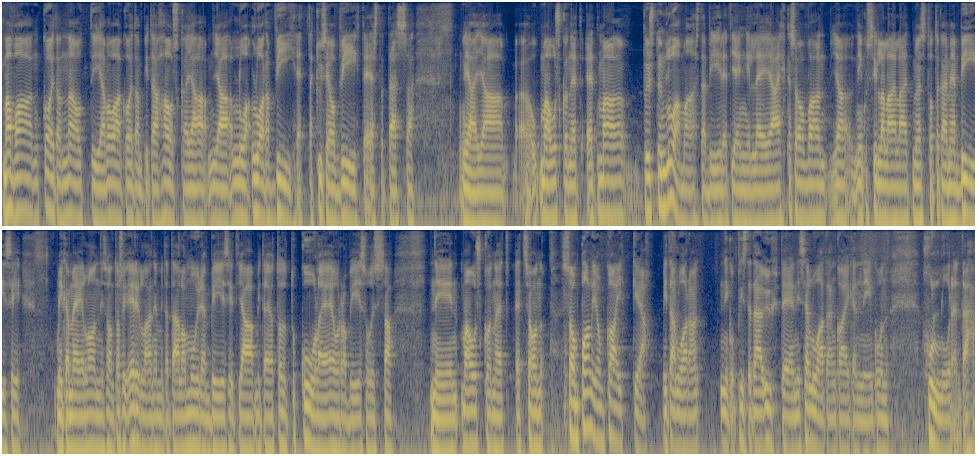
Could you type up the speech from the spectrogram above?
mä vaan koitan nauttia ja mä vaan koitan pitää hauskaa ja, ja luoda viihdettä. Kyse on viihteestä tässä. Ja, ja äh, mä uskon, että, että mä pystyn luomaan sitä viihdet jengille ja ehkä se on vaan ja niin kuin sillä lailla, että myös totta kai meidän biisi, mikä meillä on, niin se on tosi erilainen, mitä täällä on muiden biisit ja mitä ei ole totuttu kuulee Euroviisuissa. Niin mä uskon, että, että se, on, se on paljon kaikkea, mitä luodaan, niin kuin pistetään yhteen, niin se luo tämän kaiken niin kuin hulluuden tähän.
